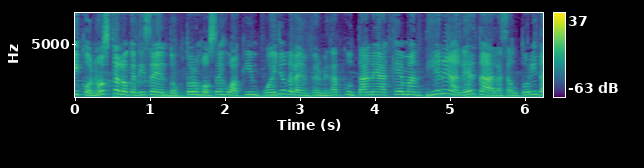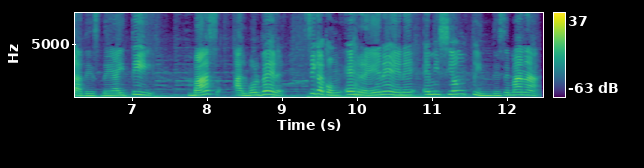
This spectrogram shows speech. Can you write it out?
Y conozca lo que dice el doctor José Joaquín Puello de la enfermedad cutánea que mantiene alerta a las autoridades de Haití. Más al volver. Siga con RNN, emisión fin de semana.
